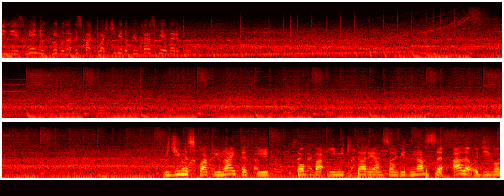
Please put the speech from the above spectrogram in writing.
i nie zmienił klubu na wyspach właściwie do piłkarskiej emerytury. Widzimy skład United i Pogba i Mkhitaryan są w 11, ale o dziwo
